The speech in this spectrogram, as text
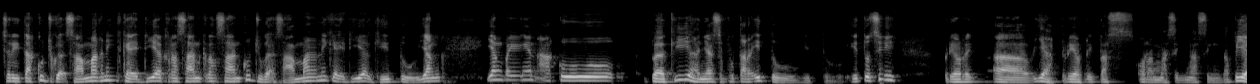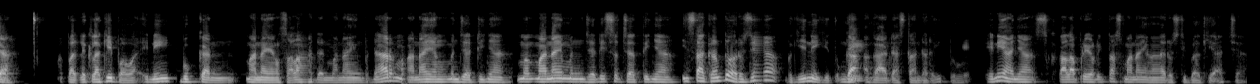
ceritaku juga sama nih kayak dia keresahan-keresahanku juga sama nih kayak dia gitu. Yang yang pengen aku bagi hanya seputar itu gitu. Itu sih prioritas uh, ya prioritas orang masing-masing. Tapi ya balik lagi bahwa ini bukan mana yang salah dan mana yang benar, mana yang menjadinya, mana yang menjadi sejatinya. Instagram tuh harusnya begini gitu, nggak hmm. nggak ada standar itu. Ini hanya skala prioritas mana yang harus dibagi aja.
